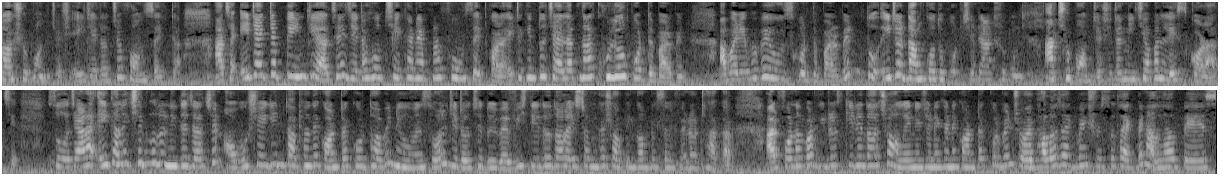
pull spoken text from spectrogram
নয়শো পঞ্চাশ। এই যেটা হচ্ছে ফোন সেটটা আচ্ছা এটা একটা পিনটি আছে যেটা হচ্ছে এখানে আপনার ফোন সেট করা। এটা কিন্তু চাইলে আপনারা খুলেও পড়তে পারবেন। আবার এভাবে ইউজ করতে পারবেন। তো এটার দাম কত পড়ছে? আটশো পঞ্চাশ। এটা নিচে আবার লেস করা আছে। সো যারা এই কালেকশনগুলো নিতে যাচ্ছেন, অবশ্যই কিন্তু আপনাদের কন্ট্যাক্ট করতে হবে নিউমেন্স ওয়ার্ল্ড যেটা হচ্ছে দুই বাই বিশ দ্বিতীয়তলা তলা ইস্টামকা শপিং কমপ্লেক্স এলিফেনো ঢাকা আর ফোন নাম্বার ভিডিওস কিনে দেওয়া হচ্ছে অনলাইনের জন্য এখানে কন্ট্যাক্ট করবেন। সবাই ভালো থাকবেন, সুস্থ থাকবেন। আল্লাহ হাফেজ।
